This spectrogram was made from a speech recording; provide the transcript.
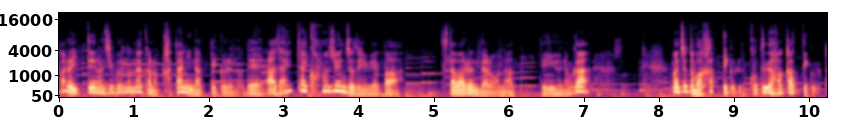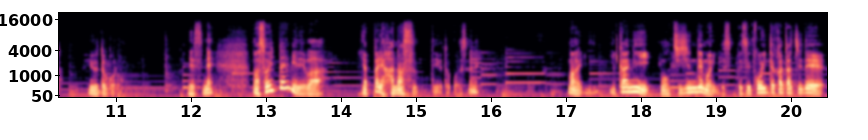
ある一定の自分の中の型になってくるので、あ、大体この順序で言えば伝わるんだろうなっていうのが、まあ、ちょっと分かってくる。コツが分かってくるというところですね。まあそういった意味では、やっぱり話すっていうところですよね。まあ、いかにもう知人でもいいです。別にこういった形で、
